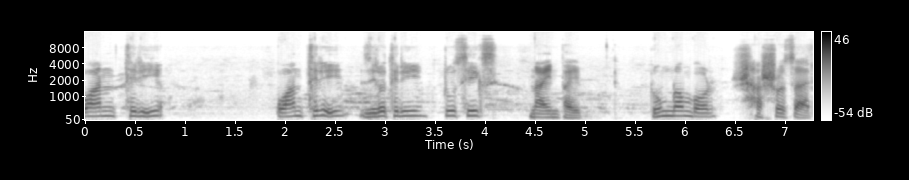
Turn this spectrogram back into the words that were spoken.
one three one three zero three two six nine five room number সাতশো চার।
